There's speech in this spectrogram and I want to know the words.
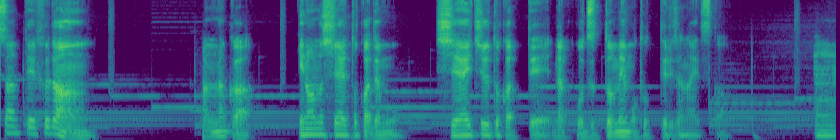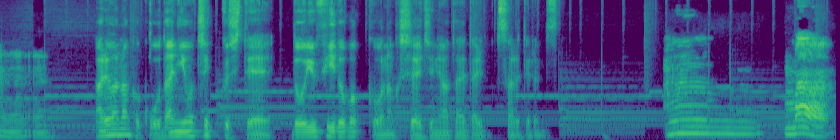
さんって普段、あのなんか、昨日の試合とかでも、試合中とかって、なんかこうずっとメモ取ってるじゃないですか。うんうんうん。あれはなんかこう何をチェックして、どういうフィードバックをなんか試合中に与えたりされてるんですか？うーん、まあ、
